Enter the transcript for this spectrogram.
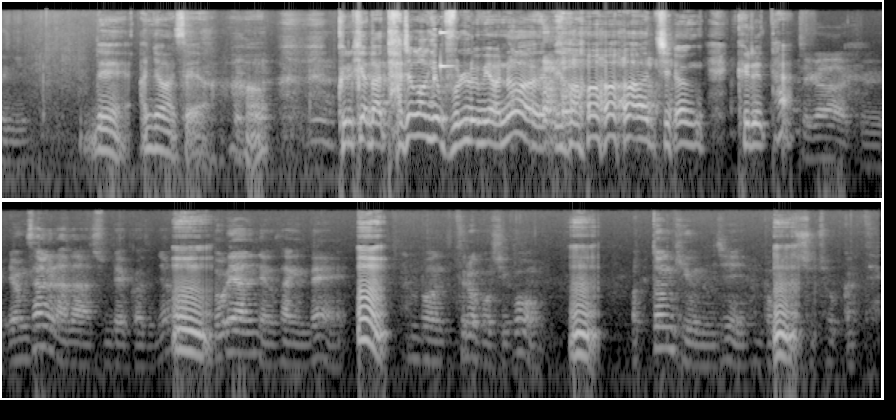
선생님. 네, 안녕하세요. 어. 그렇게 나 다정하게 부르면은 좀 그렇다. 제가 그 영상을 하나 준비했거든요. 음. 노래하는 영상인데 응, 한번 들어보시고 응, 어떤 기운인지 한번 음. 보시면 좋을 것 같아요.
